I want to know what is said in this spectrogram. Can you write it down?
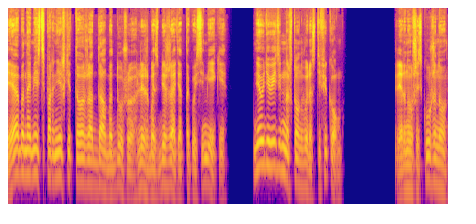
я бы на месте парнишки тоже отдал бы душу, лишь бы сбежать от такой семейки. Неудивительно, что он вырос тификом. Вернувшись к ужину,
